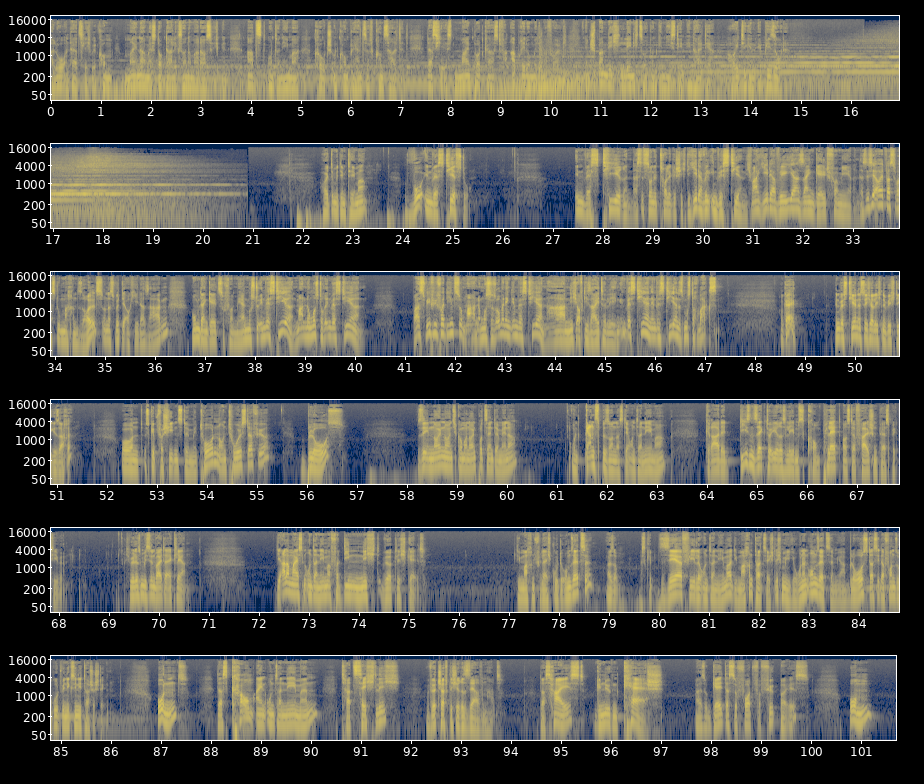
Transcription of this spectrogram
Hallo und herzlich willkommen. Mein Name ist Dr. Alexander Madaus. Ich bin Arzt, Unternehmer, Coach und Comprehensive Consultant. Das hier ist mein Podcast Verabredung mit dem Erfolg. Entspann dich, lehn dich zurück und genieß den Inhalt der heutigen Episode. Heute mit dem Thema, wo investierst du? Investieren. Das ist so eine tolle Geschichte. Jeder will investieren, nicht wahr? Jeder will ja sein Geld vermehren. Das ist ja auch etwas, was du machen sollst und das wird dir auch jeder sagen. Um dein Geld zu vermehren, musst du investieren. Mann, du musst doch investieren. Was? Wie viel verdienst du? Mann, du musst das unbedingt investieren. Ah, nicht auf die Seite legen. Investieren, investieren, das muss doch wachsen. Okay. Investieren ist sicherlich eine wichtige Sache. Und es gibt verschiedenste Methoden und Tools dafür. Bloß, sehen 99,9 Prozent der Männer und ganz besonders der Unternehmer gerade diesen Sektor ihres Lebens komplett aus der falschen Perspektive. Ich will das ein bisschen weiter erklären. Die allermeisten Unternehmer verdienen nicht wirklich Geld. Die machen vielleicht gute Umsätze. Also es gibt sehr viele Unternehmer, die machen tatsächlich Millionen Umsätze im Jahr, bloß dass sie davon so gut wie nichts in die Tasche stecken. Und dass kaum ein Unternehmen tatsächlich wirtschaftliche Reserven hat. Das heißt, genügend Cash, also Geld, das sofort verfügbar ist, um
